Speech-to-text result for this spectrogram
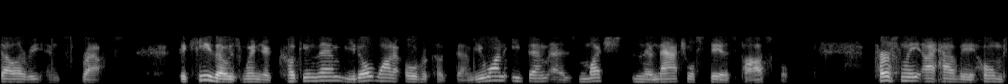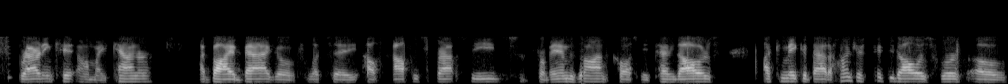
celery, and sprouts. The key though is when you're cooking them, you don't want to overcook them. You want to eat them as much in their natural state as possible. Personally, I have a home sprouting kit on my counter. I buy a bag of, let's say, alfalfa sprout seeds from Amazon. It costs me ten dollars. I can make about $150 worth of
